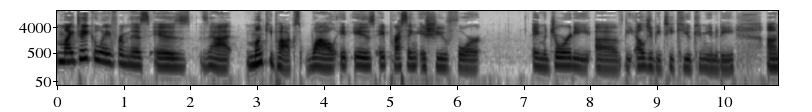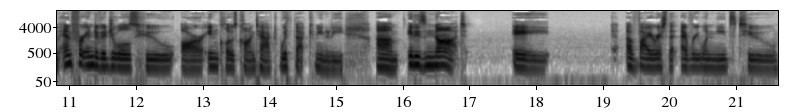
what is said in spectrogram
my takeaway from this is that monkeypox, while it is a pressing issue for a majority of the LGBTQ community um, and for individuals who are in close contact with that community, um, it is not a a virus that everyone needs to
